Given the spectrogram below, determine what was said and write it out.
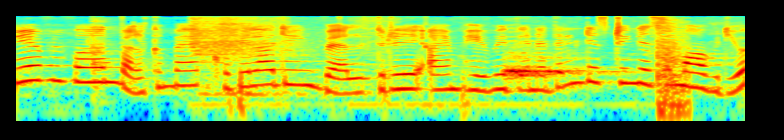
Hey everyone, welcome back. Hope you are doing well. Today I am here with another interesting ASMR video.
